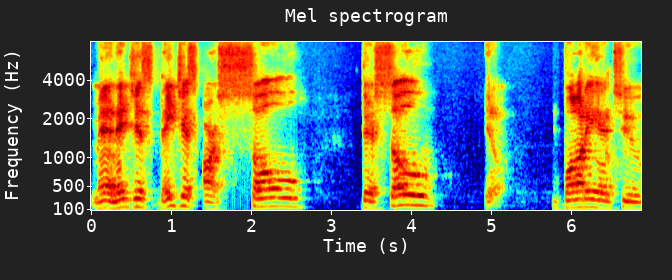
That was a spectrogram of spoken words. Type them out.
man, they just they just are so they're so you know bought into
